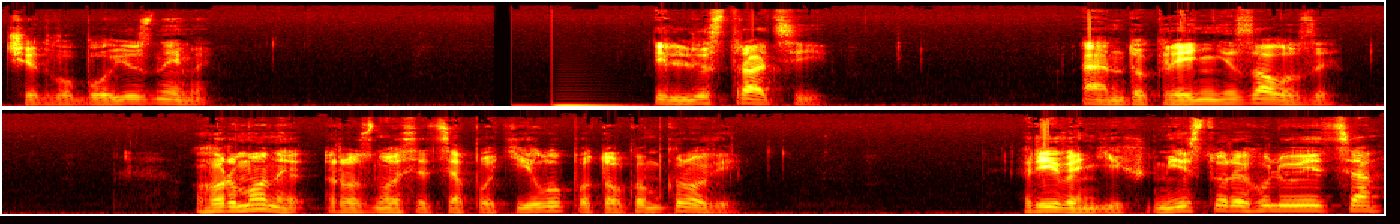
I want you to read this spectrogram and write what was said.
чи двобою з ними. Ілюстрації Ендокринні залози. Гормони розносяться по тілу потоком крові. Рівень їх вмісту регулюється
